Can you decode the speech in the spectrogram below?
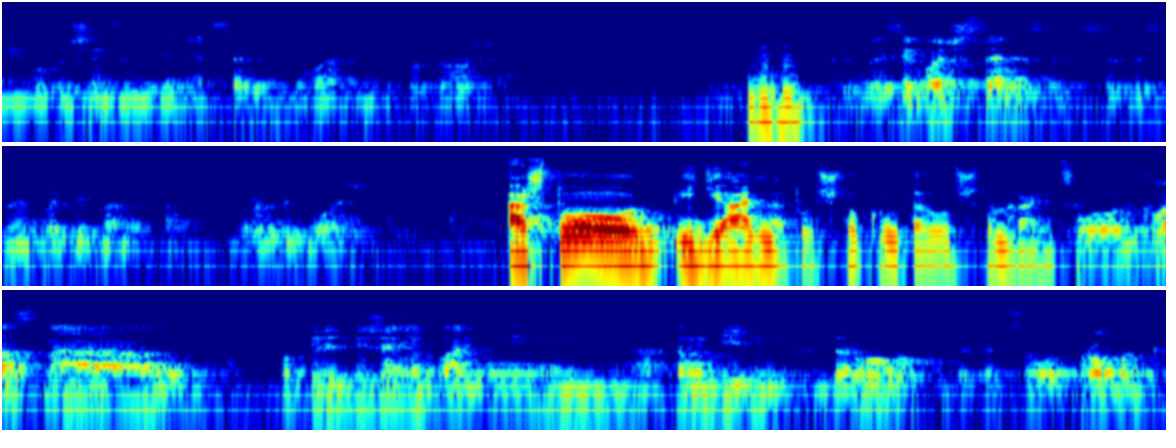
И в обычных заведениях сервис бывает не такой хороший. Бы, если хочешь сервис, соответственно, и платить надо там в разы больше. А что идеально тут, что круто, вот что нравится? Ой, классно по передвижению в плане автомобильных дорог, вот это все, пробок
